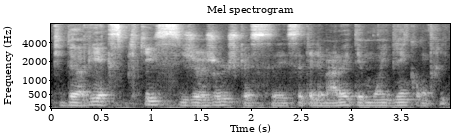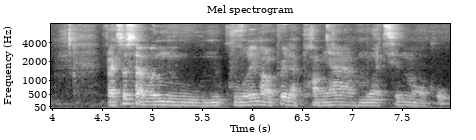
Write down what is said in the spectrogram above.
puis de réexpliquer si je juge que cet élément-là était moins bien compris. Fait que ça, ça va nous, nous, couvrir un peu la première moitié de mon cours.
